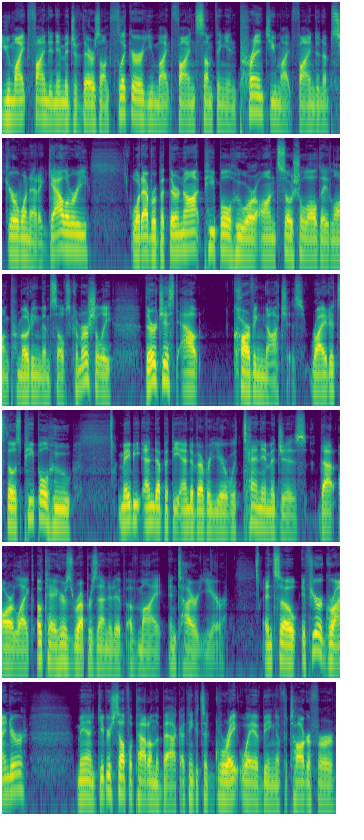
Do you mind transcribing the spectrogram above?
You might find an image of theirs on Flickr, you might find something in print, you might find an obscure one at a gallery whatever, but they're not people who are on social all day long promoting themselves commercially. They're just out carving notches, right? It's those people who maybe end up at the end of every year with 10 images that are like, okay, here's representative of my entire year. And so if you're a grinder, man, give yourself a pat on the back. I think it's a great way of being a photographer.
